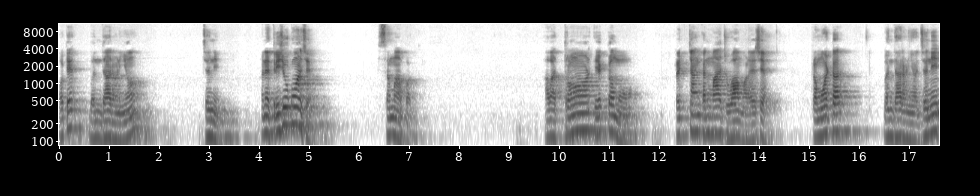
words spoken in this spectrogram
ઓકે, બંધારણીય જનીન. અને ત્રીજું કોણ છે? સમાપક. આવા ત્રણ એકમો પ્રત્યાંકનમાં જોવા મળે છે. પ્રમોટર બંધારણીય જનીન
